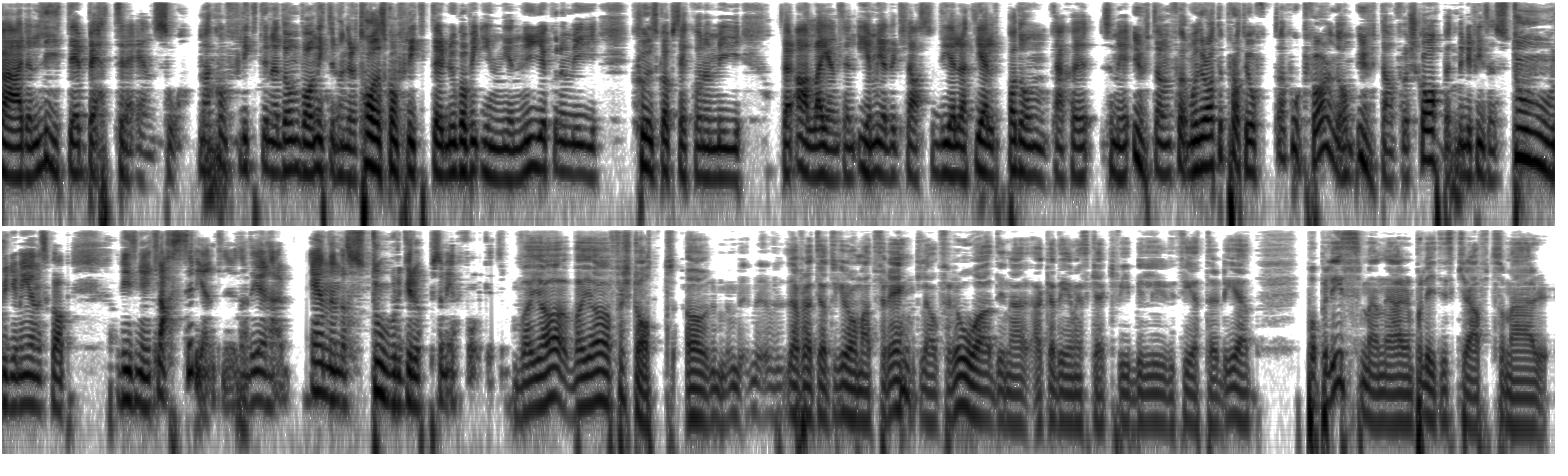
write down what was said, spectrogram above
världen lite bättre än så. De här konflikterna, de var 1900-talets konflikter, nu går vi in i en ny ekonomi, kunskapsekonomi, där alla egentligen är medelklass och det gäller att hjälpa dem kanske som är utanför. Moderater pratar ju ofta fortfarande om utanförskapet, men det finns en stor gemenskap. Det finns inga klasser egentligen, utan det är den här en enda stor grupp som är folket. Vad jag, vad jag har förstått, därför att jag tycker om att förenkla och förråa dina akademiska kvibbiliteter, det är att populismen är en politisk kraft som är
